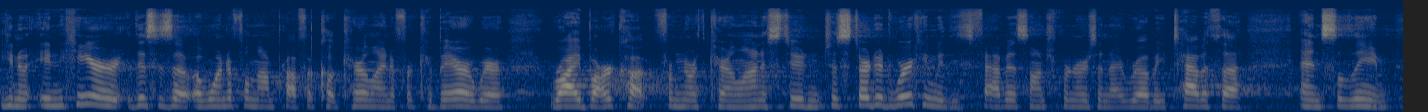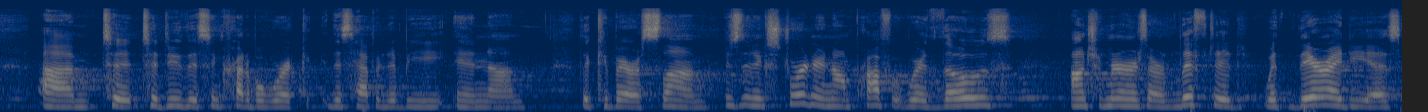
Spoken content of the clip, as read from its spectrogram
you know, in here, this is a, a, wonderful nonprofit called Carolina for Kibera, where Rye Barcott from North Carolina student just started working with these fabulous entrepreneurs in Nairobi, Tabitha and Salim, um, to, to do this incredible work. This happened to be in um, the Kibera slum. It's an extraordinary nonprofit where those entrepreneurs are lifted with their ideas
